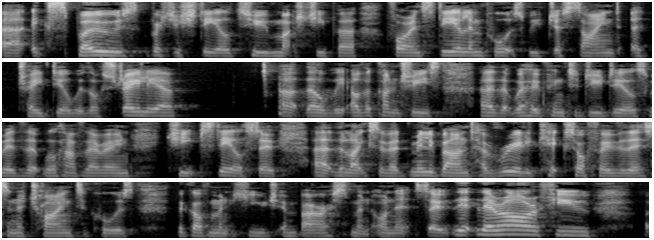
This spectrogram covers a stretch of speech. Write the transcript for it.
uh, expose British steel to much cheaper foreign steel imports. We've just signed a trade deal with Australia uh, there'll be other countries uh, that we're hoping to do deals with that will have their own cheap steel. So uh, the likes of Ed Miliband have really kicked off over this and are trying to cause the government huge embarrassment on it. So th- there are a few uh,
